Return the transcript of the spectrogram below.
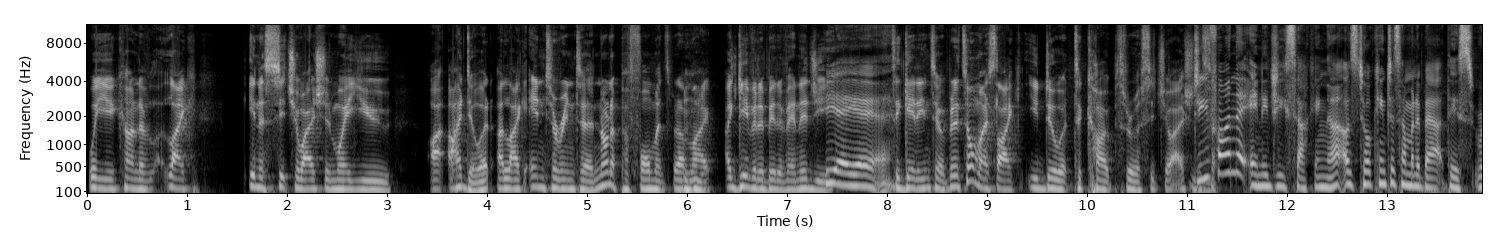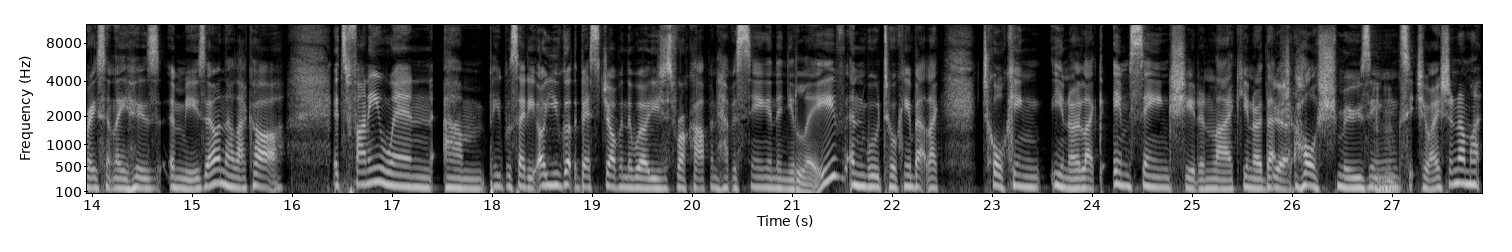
where you kind of like in a situation where you I, I do it. I like enter into not a performance, but I'm like I give it a bit of energy Yeah, yeah, yeah. to get into it. But it's almost like you do it to cope through a situation. Do you So- find that energy sucking though? I was talking to someone about this recently who's a muso, and they're like, "Oh, it's funny when um, people say to you, oh, you've got the best job in the world. You just rock up and have a sing, and then you leave." And we were talking about like talking, you know, like emceeing shit and like you know that Yeah. sh- whole schmoozing situation. I'm like.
